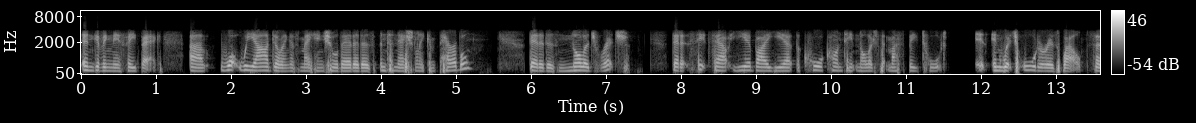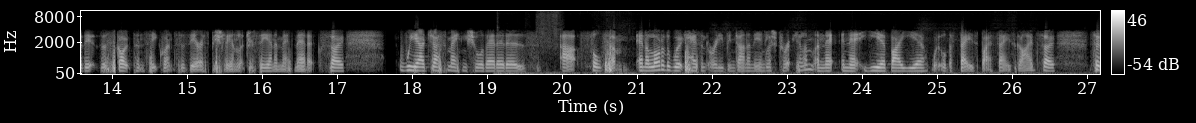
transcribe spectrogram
in giving their feedback. Uh, what we are doing is making sure that it is internationally comparable, that it is knowledge rich, that it sets out year by year the core content knowledge that must be taught in which order as well. So the, the scope and sequence is there, especially in literacy and in mathematics. So we are just making sure that it is uh, fulsome, and a lot of the work hasn't already been done in the English curriculum, and that in that year by year or the phase by phase guide. So, so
